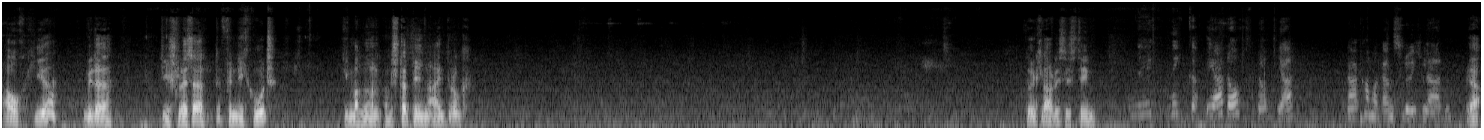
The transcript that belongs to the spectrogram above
Auch hier wieder die Schlösser, das finde ich gut. Die machen einen, einen stabilen Eindruck. Durchladesystem. Nicht, nicht, ja, doch, doch, ja. Da kann man ganz durchladen. Ja.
